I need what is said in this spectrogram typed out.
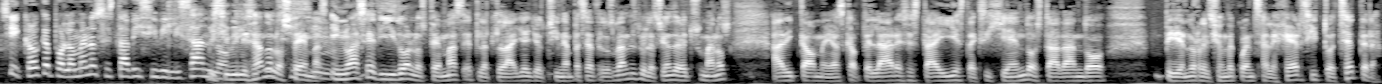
Sí, creo que por lo menos se está visibilizando. Visibilizando los temas y no ha cedido en los temas de Tlatlaya, Yotzinapa, etcétera. Las grandes violaciones de derechos humanos ha dictado medidas cautelares, está ahí, está exigiendo, está dando, pidiendo revisión de cuentas al ejército, etcétera.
